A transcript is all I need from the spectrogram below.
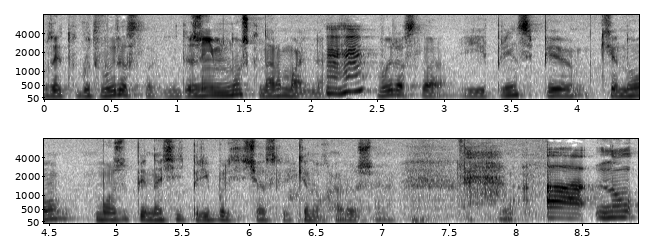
за этот год выросло. Даже немножко, нормально. Угу. Выросло. И, в принципе, кино может приносить прибыль сейчас, если кино хорошее. А, ну,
